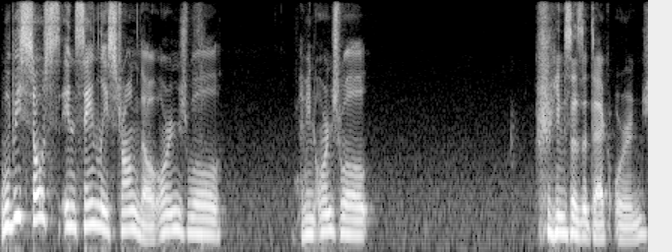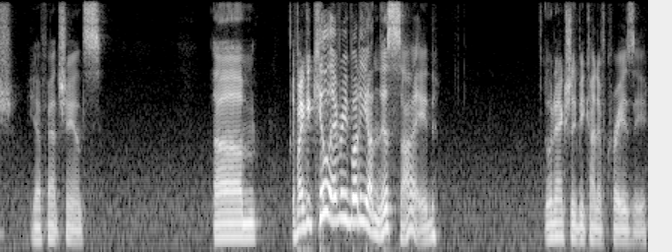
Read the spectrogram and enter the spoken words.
We'll be so insanely strong, though. Orange will... I mean, orange will... Green says attack orange. Yeah, fat chance. Um, if I could kill everybody on this side, it would actually be kind of crazy.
